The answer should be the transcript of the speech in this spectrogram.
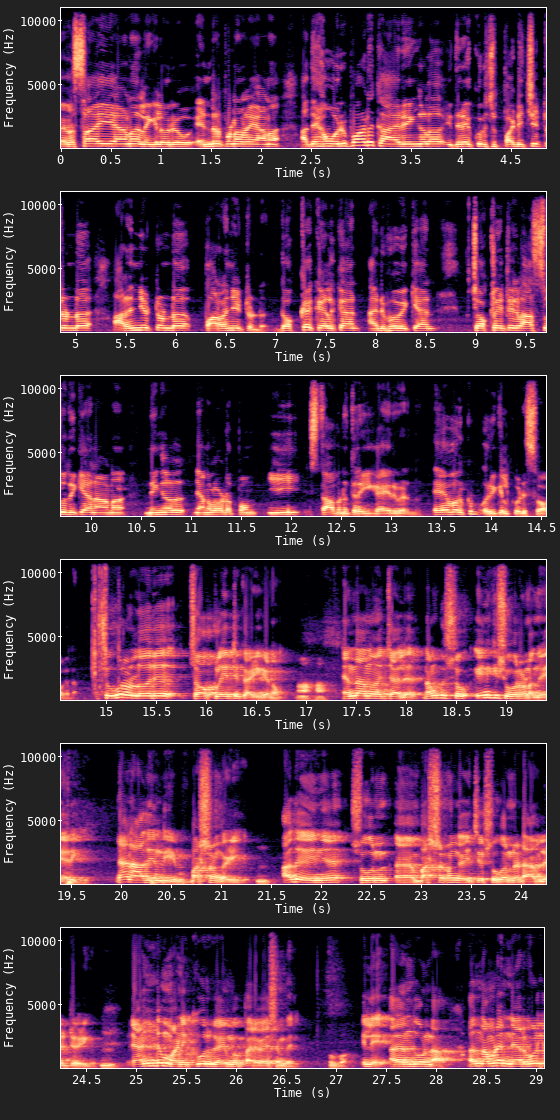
വ്യവസായിയാണ് അല്ലെങ്കിൽ ഒരു എന്റർപ്രണറെയാണ് അദ്ദേഹം ഒരുപാട് കാര്യങ്ങൾ ഇതിനെക്കുറിച്ച് പഠിച്ചിട്ടുണ്ട് അറിഞ്ഞിട്ടുണ്ട് പറഞ്ഞിട്ടുണ്ട്. ഇതൊക്കെ കേൾക്കാൻ അനുഭവിക്കാൻ ചോക്ലേറ്റുകൾ ആസ്വദിക്കാനാണ് നിങ്ങൾ ഞങ്ങളോടൊപ്പം ഈ സ്ഥാപനത്തിലേക്ക് കയറി വരുന്നത്. ഏവർക്കും ഒരിക്കൽ കൂടി സ്വാഗതം. ഷുഗർ ഉള്ളവര് ചോക്ലേറ്റ് കഴിക്കണം. എന്താന്ന് വെച്ചാൽ നമുക്ക് എനിക്ക് ഷുഗർ ഉണ്ടെന്ന് വിചാരിക്കും. ഞാൻ ആദ്യം എന്ത് ചെയ്യും? ഭക്ഷണം കഴിക്കും. അത് കഴിഞ്ഞ് ഷുഗർ ഭക്ഷണം കഴിച്ച് ഷുഗറിന്റെ ടാബ്ലറ്റ് കഴിക്കും. രണ്ട് മണിക്കൂർ കഴിയുമ്പോൾ പരവേശം വരും. ഇല്ലേ? അതെന്തുകൊണ്ടാ? അത് നമ്മുടെ നെർവുകൾ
